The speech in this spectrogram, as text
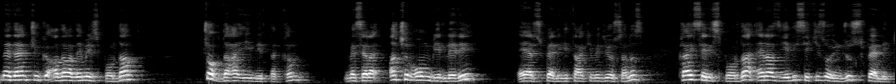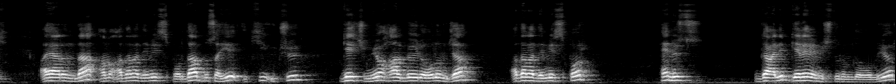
Neden? Çünkü Adana Demirspor'dan çok daha iyi bir takım. Mesela açın 11'leri eğer Süper Lig'i takip ediyorsanız Kayseri Spor'da en az 7-8 oyuncu Süper Lig ayarında ama Adana Demirspor'da bu sayı 2-3'ü geçmiyor. Hal böyle olunca Adana Demirspor henüz galip gelememiş durumda oluyor.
